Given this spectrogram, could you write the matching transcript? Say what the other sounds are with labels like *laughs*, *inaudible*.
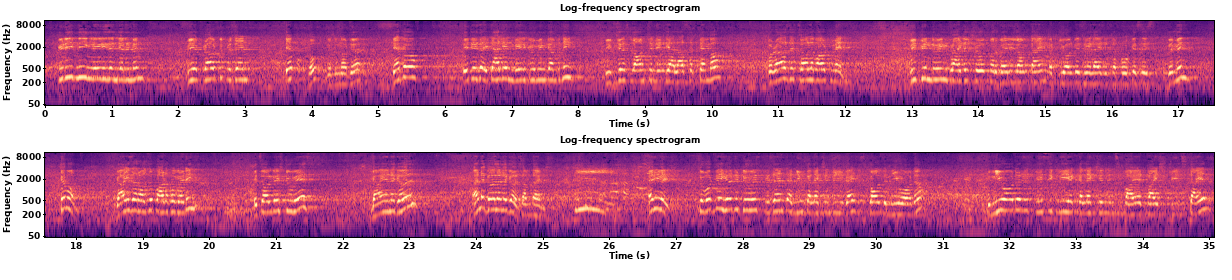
Good evening, ladies and gentlemen. We are proud to present Depot. Oh, this is not here. Depot. It is an Italian male grooming company. We've just launched in India last September. For us, it's all about men. We've been doing bridal shows for a very long time, but we always realize that the focus is women. Come on, guys are also part of a wedding. It's always two ways. Guy and a girl, and a girl and a girl sometimes. Hmm. Anyways, so what we're here to do is present a new collection to you guys. It's called the New Order. The New Order is basically a collection inspired by street style,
